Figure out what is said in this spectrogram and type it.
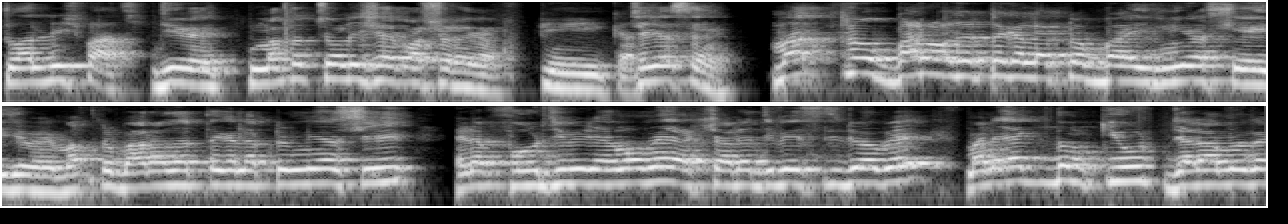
চুয়াল্লিশ পাঁচ? জি ভাই মাত্র চল্লিশ হাজার পাঁচশো টাকা। ঠিক আছে। ঠিক আছে? মাত্র বারো হাজার টাকা ল্যাপটপ ভাই নিয়ে আসি এই যে ভাই মাত্র বারো হাজার টাকা ল্যাপটপ নিয়ে আসি। এটা ফোর জিবি র্যাম হবে একশো আঠাশ জিবি এসএসডি হবে মানে একদম কিউট যারা মনে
